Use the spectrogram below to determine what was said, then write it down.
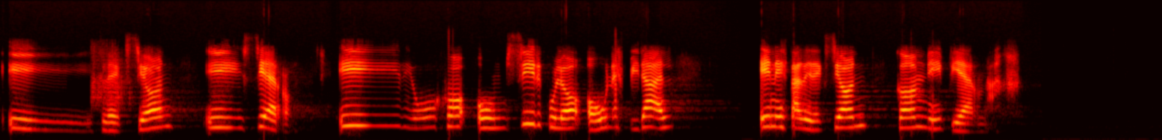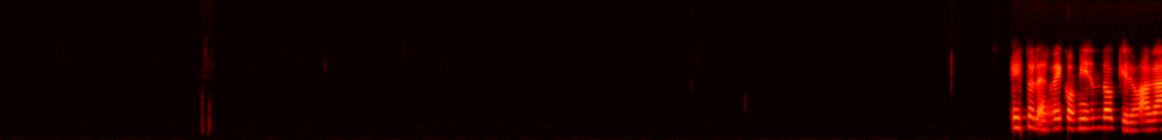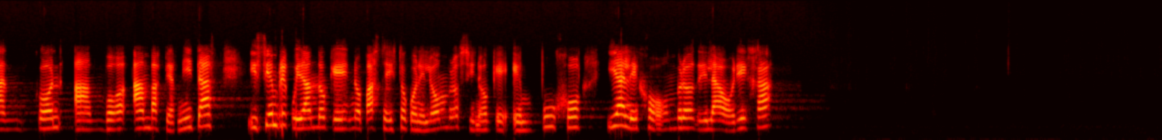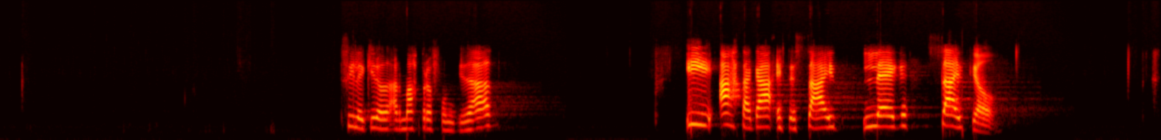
y flexión y cierro. Y dibujo un círculo o una espiral en esta dirección con mi pierna. Esto les recomiendo que lo hagan con ambas piernitas y siempre cuidando que no pase esto con el hombro, sino que empujo y alejo hombro de la oreja si le quiero dar más profundidad. Y hasta acá este side leg cycle.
